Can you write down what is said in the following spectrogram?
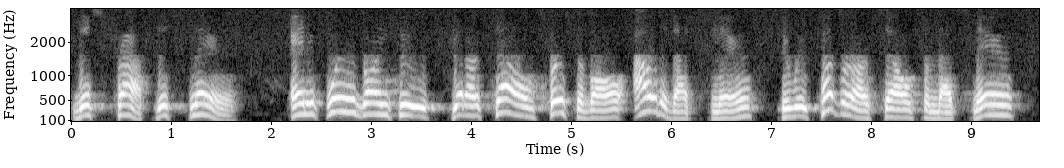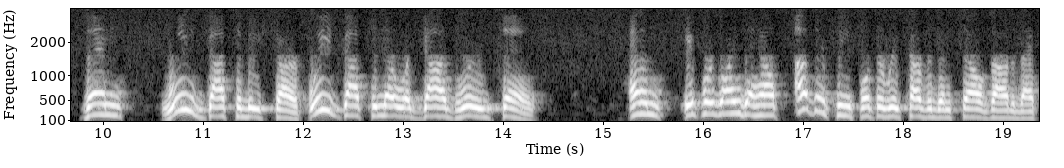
this trap, this snare. And if we're going to get ourselves, first of all, out of that snare, to recover ourselves from that snare, then we've got to be sharp. We've got to know what God's Word says. And if we're going to help other people to recover themselves out of that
